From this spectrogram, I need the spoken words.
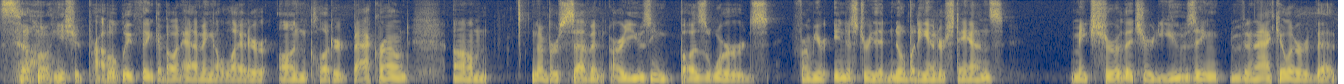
So you should probably think about having a lighter, uncluttered background. Um, number seven, are you using buzzwords from your industry that nobody understands? Make sure that you're using vernacular that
